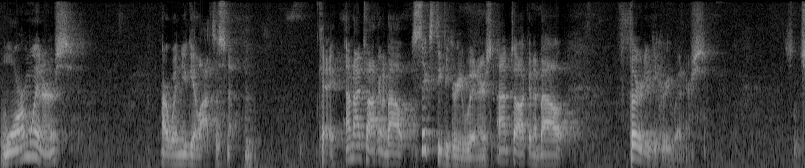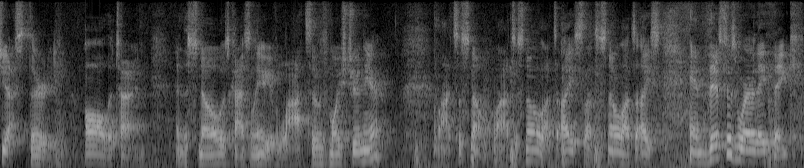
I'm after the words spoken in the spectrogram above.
Warm winters are when you get lots of snow. Okay, I'm not talking about 60 degree winters, I'm talking about 30 degree winters. It's just 30 all the time. And the snow is constantly, you have lots of moisture in the air. Lots of snow, lots of snow, lots of ice, lots of snow, lots of ice. And this is where they think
